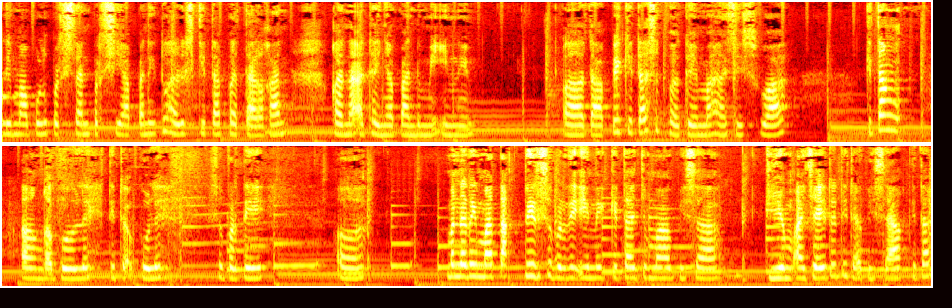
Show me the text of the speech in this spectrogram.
50% persiapan itu harus kita batalkan karena adanya pandemi ini. Uh, tapi kita sebagai mahasiswa kita nggak uh, boleh tidak boleh seperti uh, menerima takdir seperti ini. Kita cuma bisa diem aja itu tidak bisa. Kita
